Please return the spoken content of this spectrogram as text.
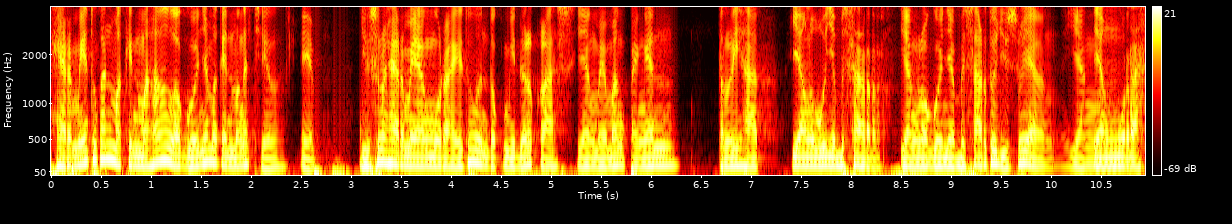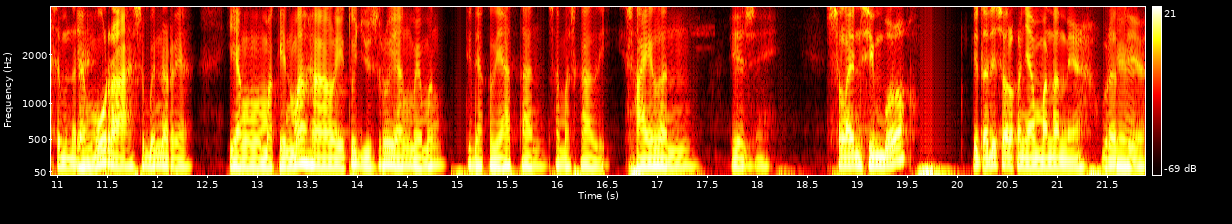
Hermes itu kan makin mahal logonya makin mengecil. Iya. Justru Hermes yang murah itu untuk middle class yang memang pengen terlihat. Yang logonya besar, Yang logonya besar tuh justru yang yang yang murah sebenarnya. yang murah sebenarnya. Yang makin mahal itu justru yang memang tidak kelihatan sama sekali. Silent. Iya sih. Selain simbol, Ya tadi soal kenyamanan ya berarti ya.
